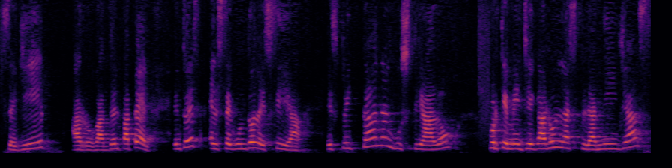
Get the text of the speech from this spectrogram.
seguir arrugando el papel. Entonces el segundo decía, estoy tan angustiado porque me llegaron las planillas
